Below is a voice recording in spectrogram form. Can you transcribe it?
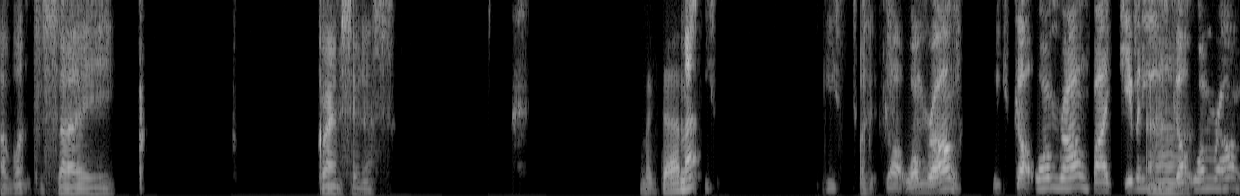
I want to say Graham Souness. McDermott. He's Was it? got one wrong. He's got one wrong. By Jiminy, he's Ah. got one wrong.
